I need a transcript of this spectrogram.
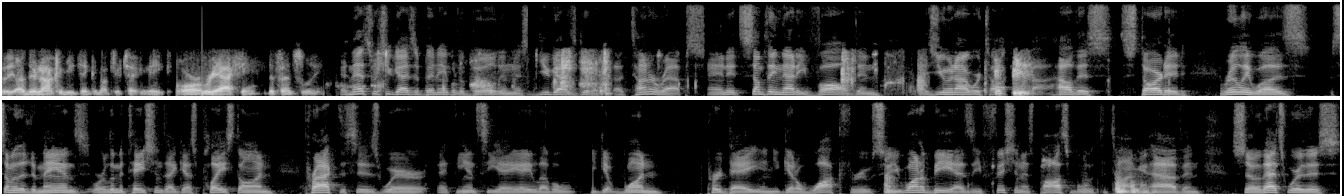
uh, they're not going to be thinking about their technique or reacting defensively. And that's what you guys have been able to build in this. You guys get a, a ton of reps, and it's something that evolved. And as you and I were talking about how this started, really was some of the demands or limitations, I guess, placed on practices where at the NCAA level you get one per day and you get a walkthrough. So you want to be as efficient as possible with the time you have, and so that's where this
